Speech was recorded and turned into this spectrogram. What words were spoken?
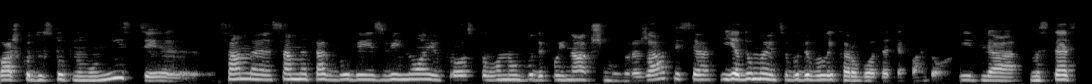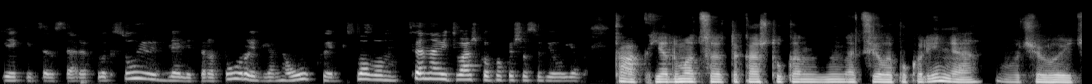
важкодоступному місці. Саме саме так буде і з війною, просто воно буде по-інакшому виражатися. І я думаю, це буде велика робота для багатьох і для мистецтв, які це все рефлексують, для літератури, для науки. Словом, це навіть важко поки що собі уявити. Так, я думаю, це така штука на ціле покоління вочевидь.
